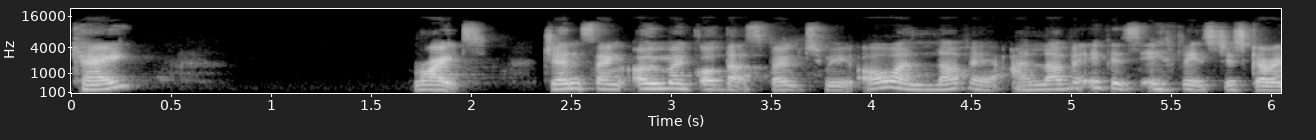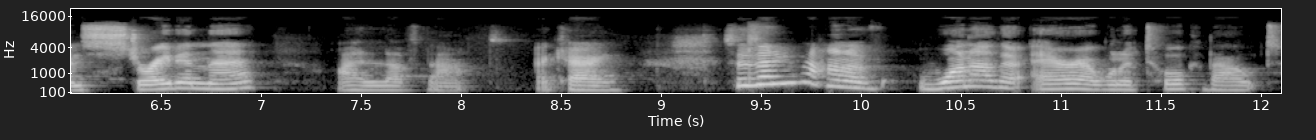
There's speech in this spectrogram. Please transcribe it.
Okay? Right. Jen saying, "Oh my god, that spoke to me." Oh, I love it. I love it if it's if it's just going straight in there. I love that. Okay. So there's only kind of one other area I want to talk about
